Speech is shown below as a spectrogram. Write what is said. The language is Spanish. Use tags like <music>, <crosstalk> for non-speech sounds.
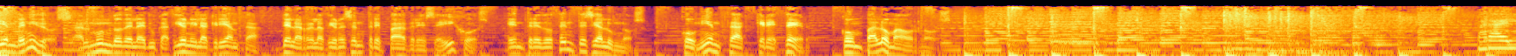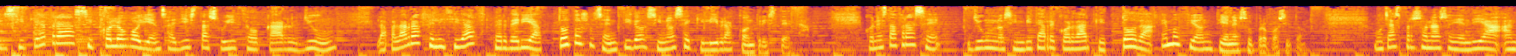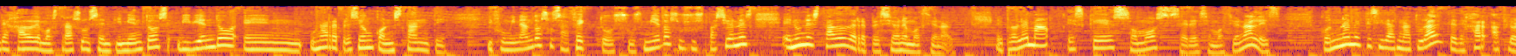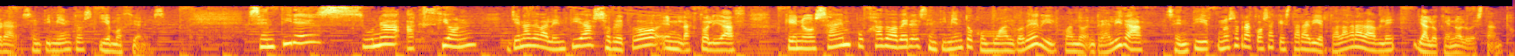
Bienvenidos al mundo de la educación y la crianza, de las relaciones entre padres e hijos, entre docentes y alumnos. Comienza Crecer con Paloma Hornos. Para el psiquiatra, psicólogo y ensayista suizo Carl Jung, la palabra felicidad perdería todo su sentido si no se equilibra con tristeza. Con esta frase, Jung nos invita a recordar que toda emoción tiene su propósito. Muchas personas hoy en día han dejado de mostrar sus sentimientos viviendo en una represión constante, difuminando sus afectos, sus miedos o sus pasiones en un estado de represión emocional. El problema es que somos seres emocionales, con una necesidad natural de dejar aflorar sentimientos y emociones. Sentir es una acción llena de valentía, sobre todo en la actualidad, que nos ha empujado a ver el sentimiento como algo débil, cuando en realidad sentir no es otra cosa que estar abierto al agradable y a lo que no lo es tanto.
